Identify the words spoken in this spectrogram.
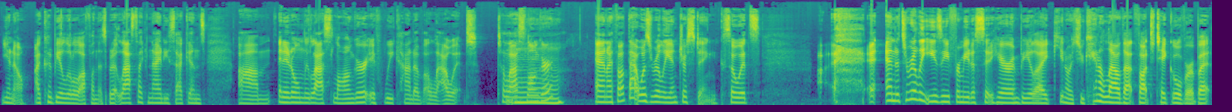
you know, I could be a little off on this, but it lasts like 90 seconds, um, and it only lasts longer if we kind of allow it to last longer. And I thought that was really interesting. So it's and it's really easy for me to sit here and be like, you know, you can't allow that thought to take over, but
